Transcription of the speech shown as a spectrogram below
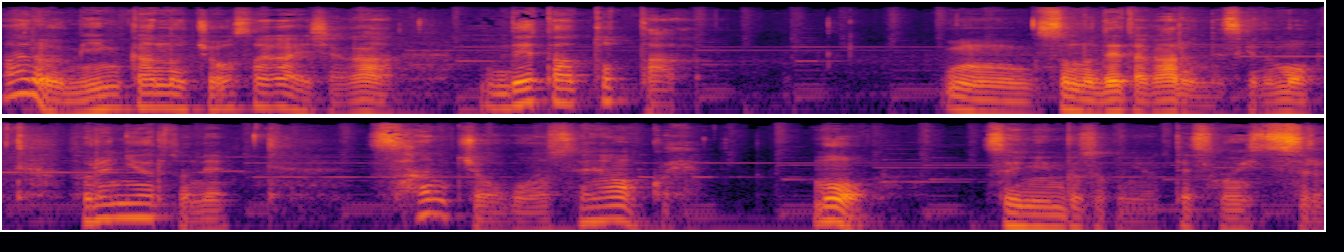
ある民間の調査会社がデータ取った、うん、そのデータがあるんですけどもそれによるとね3兆5,000億円もう睡眠不足によって損失するっ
